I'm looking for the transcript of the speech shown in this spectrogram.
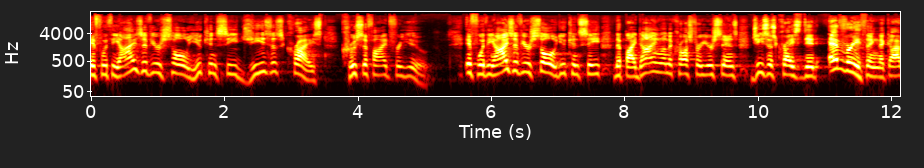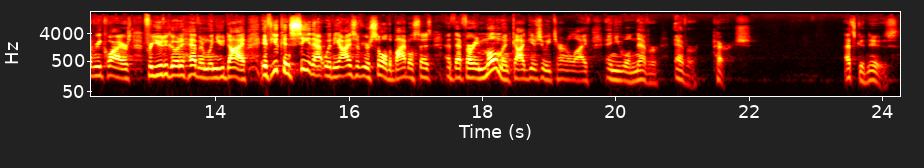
If with the eyes of your soul you can see Jesus Christ crucified for you, if with the eyes of your soul you can see that by dying on the cross for your sins, Jesus Christ did everything that God requires for you to go to heaven when you die, if you can see that with the eyes of your soul, the Bible says at that very moment God gives you eternal life and you will never, ever perish. That's good news.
